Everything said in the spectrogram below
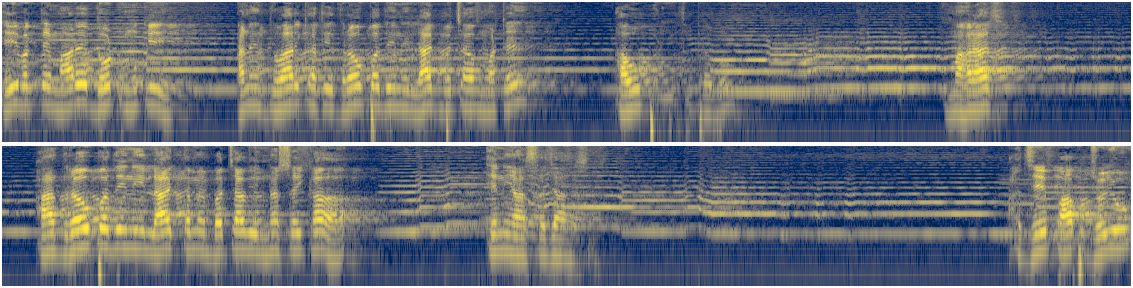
એ વખતે મારે દોટ મૂકી અને દ્વારકાથી દ્રૌપદીની લાજ બચાવવા માટે આવવું પડ્યું હતું પ્રભુ. મહારાજ, આ દ્રૌપદીની લાજ તમે બચાવી ન શક્યા, એની આ સજા હશે. આ જે પાપ જોયું,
